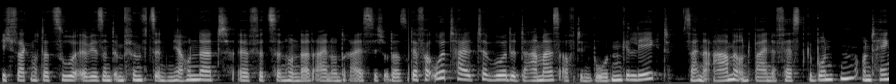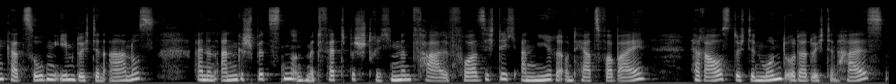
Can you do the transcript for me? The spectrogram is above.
ich sag noch dazu, äh, wir sind im 15. Jahrhundert, äh, 1431 oder so. Der Verurteilte wurde damals auf den Boden gelegt, seine Arme und Beine festgebunden und Henker zogen ihm durch den Anus einen angespitzten und mit Fett bestrichenen Pfahl vorsichtig an Niere und Herz vorbei, heraus durch den Mund oder durch den Hals,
